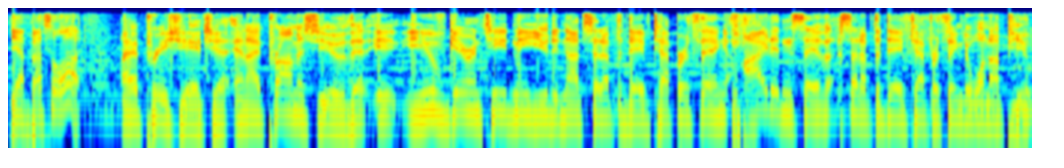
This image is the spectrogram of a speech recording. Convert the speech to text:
yeah, best of luck. I appreciate you, and I promise you that it, you've guaranteed me you did not set up the Dave Tepper thing. I didn't say that, set up the Dave Tepper thing to one up you.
